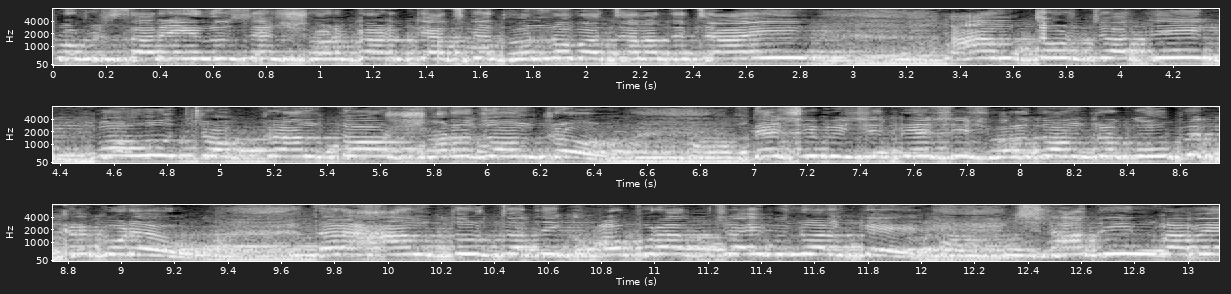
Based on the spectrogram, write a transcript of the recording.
প্রফেসর ইউনুসের সরকারকে আজকে ধন্যবাদ জানাতে চাই। আন্তর্জাতিক বহু চক্রান্ত ষড়যন্ত্র দেশি বিদেশি স্বাধীনভাবে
